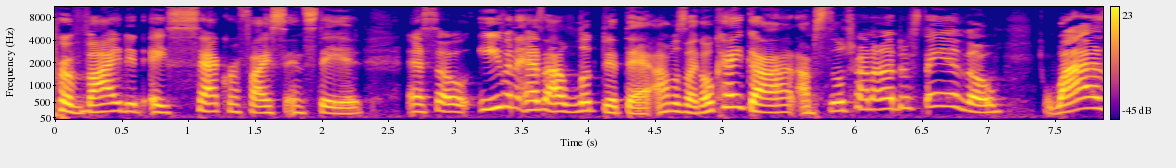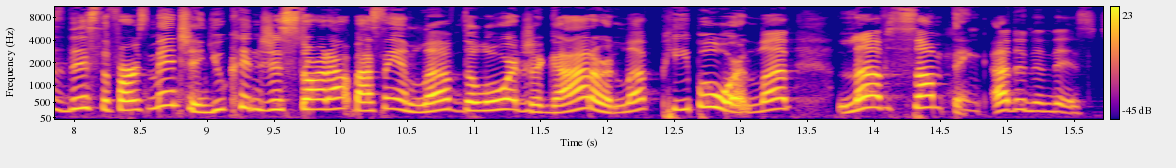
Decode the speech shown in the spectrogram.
provided a sacrifice instead. And so even as I looked at that, I was like, okay, God, I'm still trying to understand though. Why is this the first mention? You couldn't just start out by saying love the Lord your God or love people or love love something other than this.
